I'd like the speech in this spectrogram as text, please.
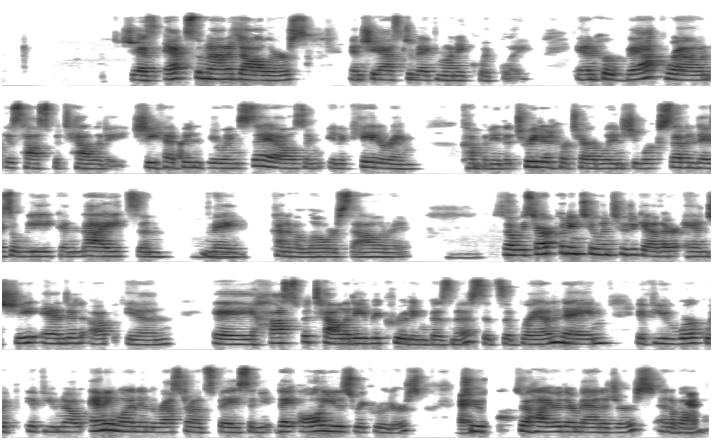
She has X amount of dollars and she has to make money quickly. And her background is hospitality. She had been doing sales in, in a catering company that treated her terribly, and she worked seven days a week and nights and mm-hmm. made kind of a lower salary. Mm-hmm. So we start putting two and two together, and she ended up in a hospitality recruiting business. It's a brand name. If you work with, if you know anyone in the restaurant space, and you, they all use recruiters okay. to to hire their managers and above. Okay.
